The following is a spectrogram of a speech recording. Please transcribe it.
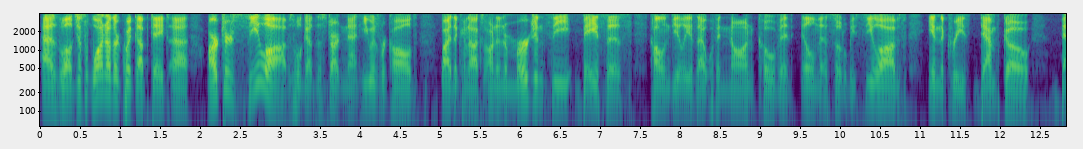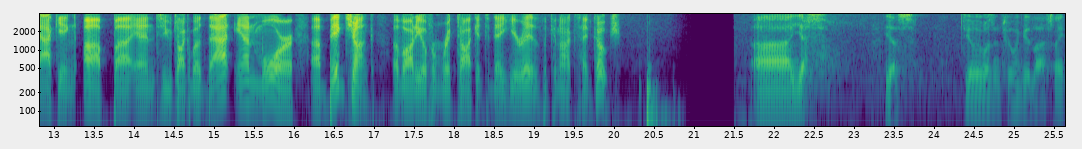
as well. Just one other quick update. Uh, Arturs Silovs will get the start net. He was recalled by the Canucks on an emergency basis. Collin Delia is out with a non-COVID illness, so it'll be Silovs in the crease. Demko backing up. Uh, and to talk about that and more, a big chunk of audio from Rick Tocchet today. Here is the Canucks head coach. Uh, yes, yes. Delia wasn't feeling good last night.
